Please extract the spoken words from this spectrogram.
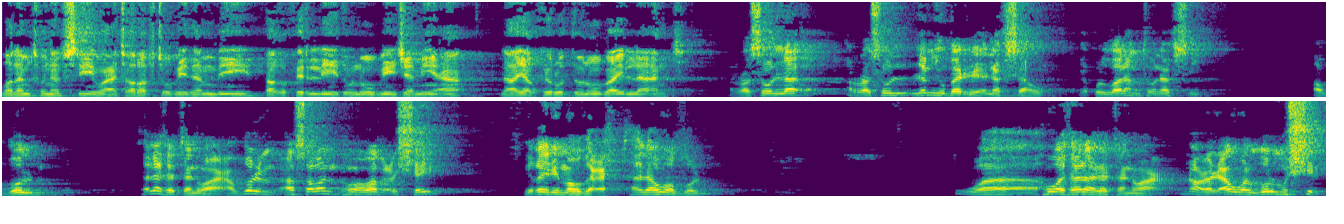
ظلمت نفسي واعترفت بذنبي فاغفر لي ذنوبي جميعا. لا يغفر الذنوب إلا أنت. الرسول لا الرسول لم يبرئ نفسه. يقول ظلمت نفسي. الظلم ثلاثة أنواع. الظلم أصلا هو وضع الشيء في غير موضعه. هذا هو الظلم. وهو ثلاثة أنواع. النوع الأول ظلم الشرك.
